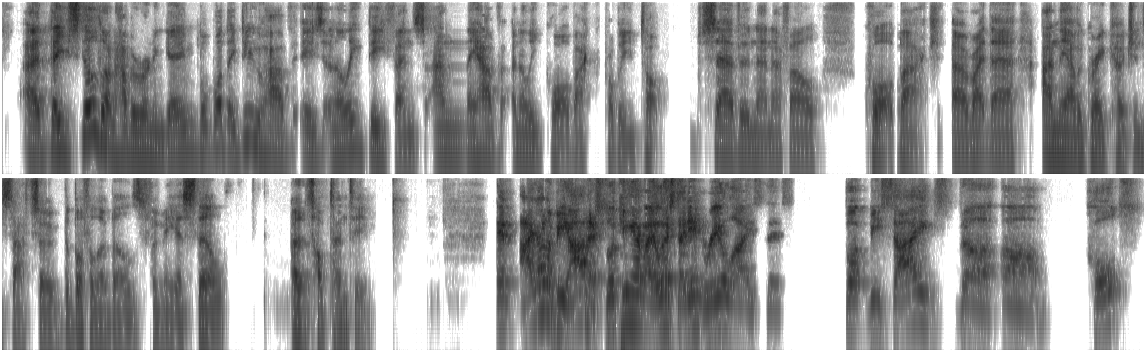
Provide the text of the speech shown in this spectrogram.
uh, they still don't have a running game, but what they do have is an elite defense, and they have an elite quarterback, probably top seven NFL quarterback uh, right there, and they have a great coaching staff. So the Buffalo Bills, for me, are still a top ten team. And I got to be honest, looking at my list, I didn't realize this, but besides the um, Colts,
